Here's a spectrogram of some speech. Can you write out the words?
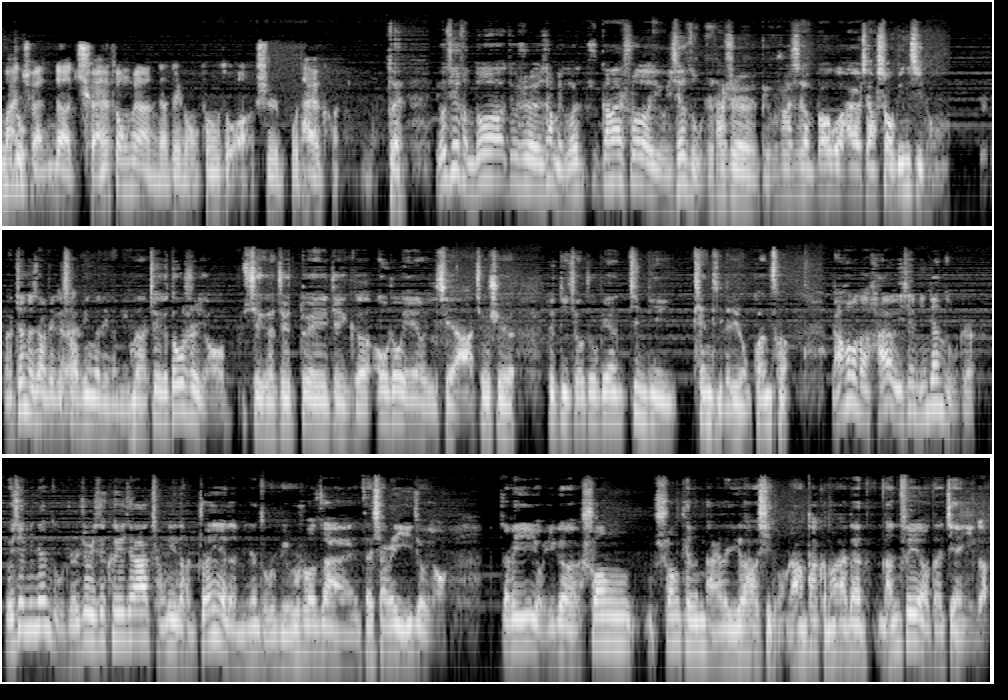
完全的全方面的这种封锁是不太可能的。对，尤其很多就是像美国刚才说的，有一些组织，它是比如说像包括还有像哨兵系统，呃，真的叫这个哨兵的这个名字，这个都是有这个就对这个欧洲也有一些啊，就是对地球周边近地天体的这种观测。然后呢，还有一些民间组织，有一些民间组织就是一些科学家成立的很专业的民间组织，比如说在在夏威夷就有。夏威夷有一个双双天文台的一套系统，然后他可能还在南非要再建一个。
